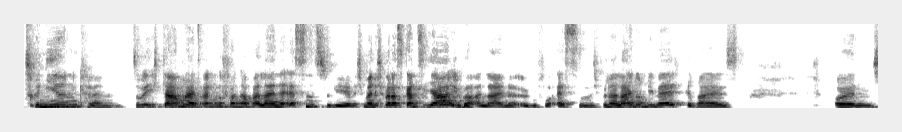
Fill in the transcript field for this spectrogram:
trainieren können. So wie ich damals angefangen habe, alleine essen zu gehen. Ich meine, ich war das ganze Jahr über alleine irgendwo essen. Ich bin alleine um die Welt gereist. Und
